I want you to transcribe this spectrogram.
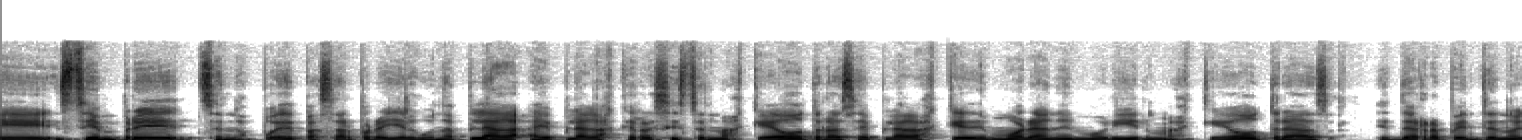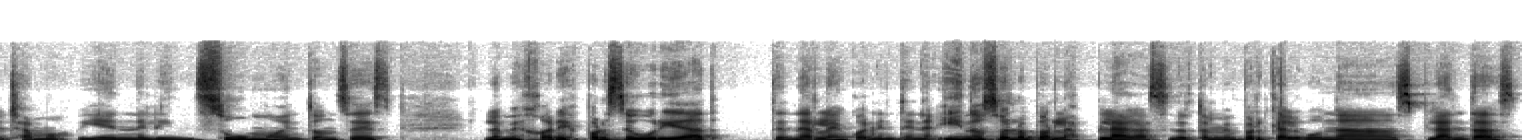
eh, siempre se nos puede pasar por ahí alguna plaga. Hay plagas que resisten más que otras, hay plagas que demoran en morir más que otras. Eh, de repente no echamos bien el insumo. Entonces, lo mejor es por seguridad tenerla en cuarentena. Y no solo por las plagas, sino también porque algunas plantas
